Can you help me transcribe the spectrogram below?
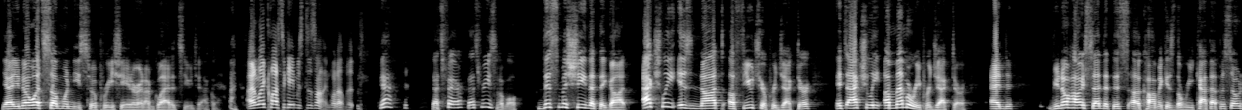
Yeah, you know what? Someone needs to appreciate her, and I'm glad it's you, Jackel. I like classic Amy's design. What of it? Yeah, that's fair. That's reasonable. This machine that they got actually is not a future projector. It's actually a memory projector. And you know how I said that this uh, comic is the recap episode?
